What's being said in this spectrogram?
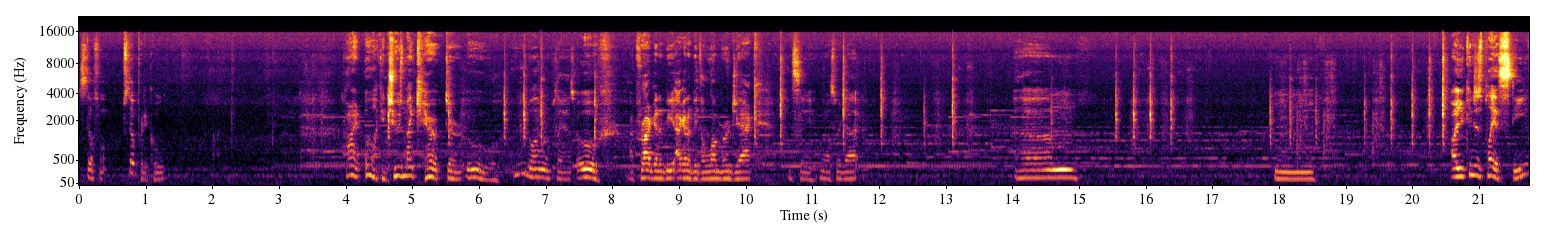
still, still pretty cool. All right. Ooh, I can choose my character. Ooh, who do I want to play as? Ooh, I'm probably gotta be. I gotta be the lumberjack. Let's see what else we got. Um. Hmm. Oh, you can just play as Steve?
